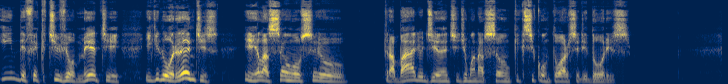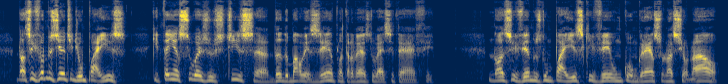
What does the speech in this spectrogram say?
indefectivelmente ignorantes em relação ao seu trabalho diante de uma nação que se contorce de dores. Nós vivemos diante de um país que tem a sua justiça dando mau exemplo através do STF. Nós vivemos num país que vê um Congresso Nacional,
